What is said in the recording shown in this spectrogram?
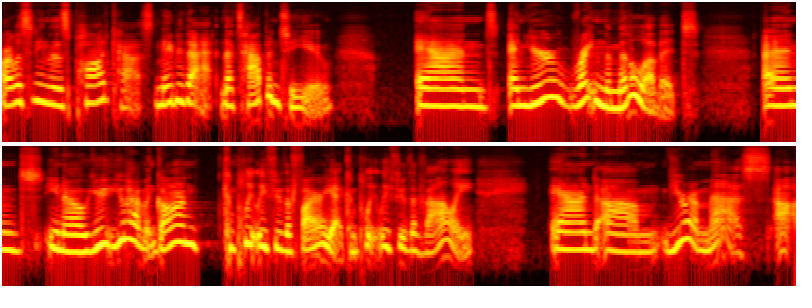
are listening to this podcast, maybe that that's happened to you. And and you're right in the middle of it. And you know, you you haven't gone completely through the fire yet, completely through the valley. And um, you're a mess. Uh,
